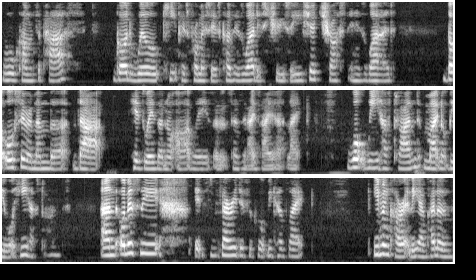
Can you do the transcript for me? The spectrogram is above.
will come to pass. God will keep his promises because his word is true. So you should trust in his word. But also remember that his ways are not our ways, as it says in Isaiah. Like, what we have planned might not be what he has planned. And honestly, it's very difficult because, like, even currently, I'm kind of.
